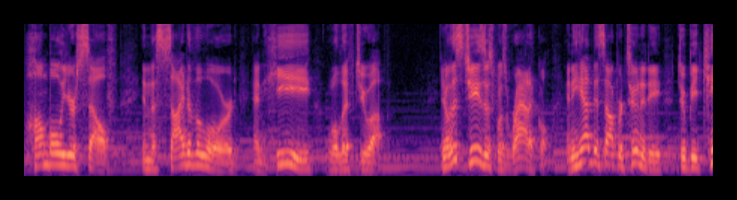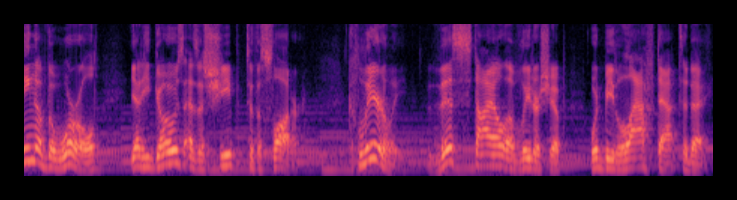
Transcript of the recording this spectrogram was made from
Humble yourself in the sight of the Lord, and he will lift you up. You know, this Jesus was radical, and he had this opportunity to be king of the world, yet he goes as a sheep to the slaughter. Clearly, this style of leadership would be laughed at today.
